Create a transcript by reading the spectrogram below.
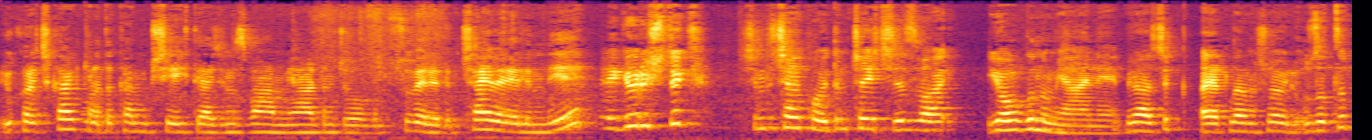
yukarı çıkarken da hani bir şeye ihtiyacınız var mı yardımcı oldum. Su verelim, çay verelim diye. Ve görüştük. Şimdi çay koydum, çay içeceğiz. Vay, yorgunum yani. Birazcık ayaklarımı şöyle uzatıp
